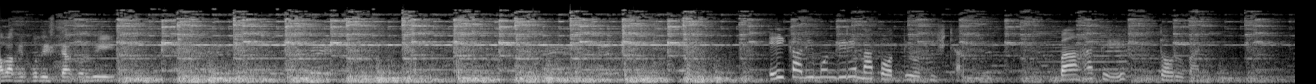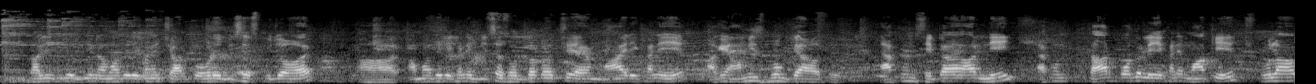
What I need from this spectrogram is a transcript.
আমাকে প্রতিষ্ঠা করবি। এই কালী মন্দিরে মা পদ্মে অধিষ্ঠান। বাঁ হাতে তরবারি। কালী পুজোর দিন আমাদের এখানে চার প্রহরে বিশেষ পুজো হয় আর আমাদের এখানে বিশেষ অধ্যক্ষ হচ্ছে মায়ের এখানে আগে আমিষ ভোগ দেওয়া হতো। এখন সেটা আর নেই। এখন তার বদলে এখানে মাকে ছোলা,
